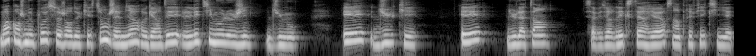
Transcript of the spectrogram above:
Moi, quand je me pose ce genre de questions, j'aime bien regarder l'étymologie du mot. Éduquer. Et du latin, ça veut dire l'extérieur, c'est un préfixe qui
